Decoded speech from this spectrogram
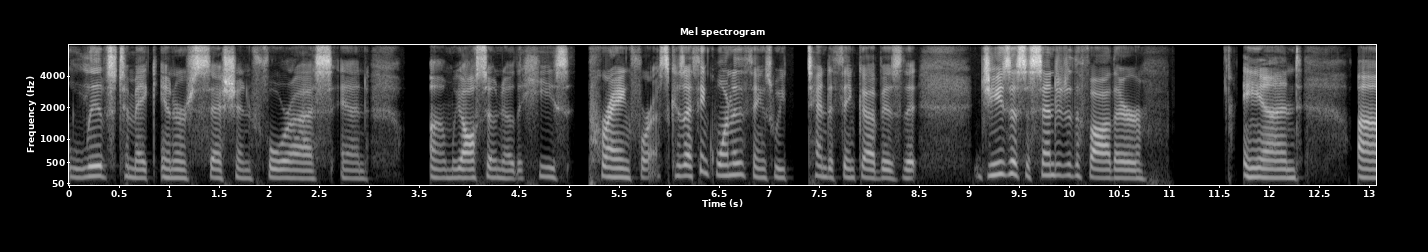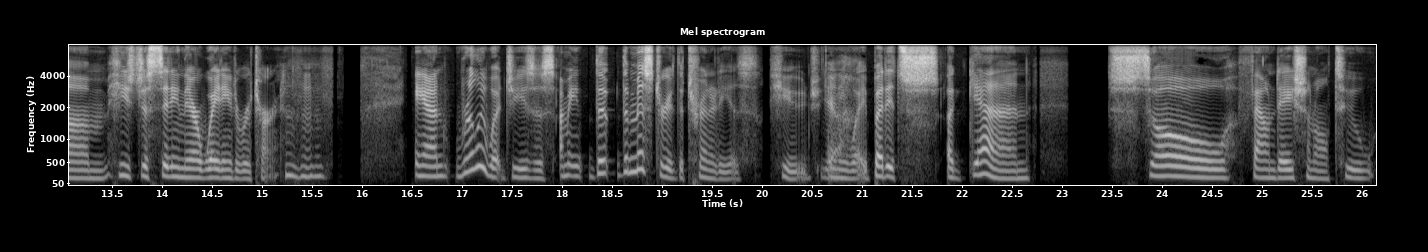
lives to make intercession for us, and um, we also know that He's praying for us. Because I think one of the things we tend to think of is that Jesus ascended to the Father, and um, He's just sitting there waiting to return. Mhm. And really, what Jesus, I mean, the, the mystery of the Trinity is huge Yeah. anyway, but it's again so foundational to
